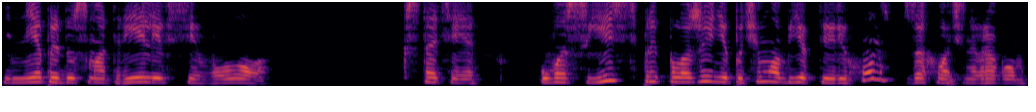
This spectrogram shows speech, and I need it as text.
не предусмотрели всего. Кстати, у вас есть предположение, почему объект Иерихон, захваченный врагом,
